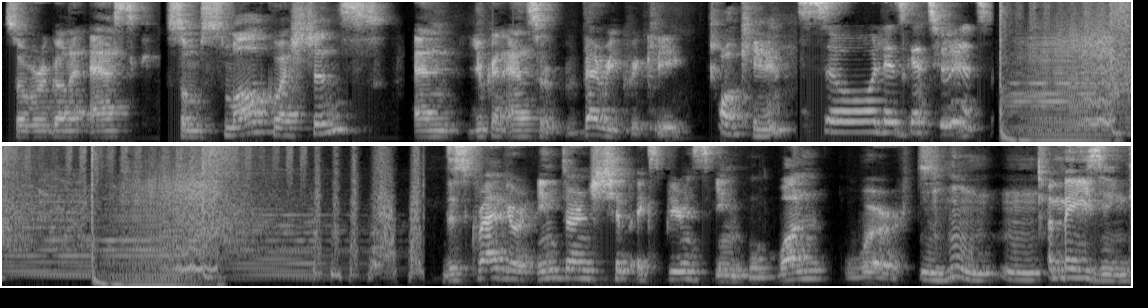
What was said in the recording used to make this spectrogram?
so we're gonna ask some small questions and you can answer very quickly Okay. So let's get to it. Describe your internship experience in one word. Mhm, mm, amazing.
